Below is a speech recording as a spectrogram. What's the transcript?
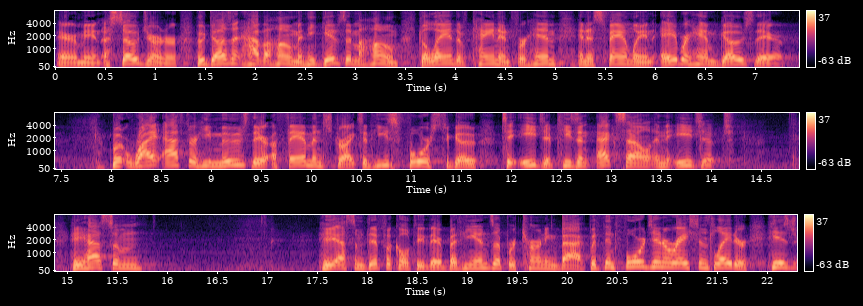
Aramean, a sojourner who doesn't have a home, and he gives him a home, the land of Canaan, for him and his family. And Abraham goes there. But right after he moves there, a famine strikes and he's forced to go to Egypt. He's an exile in Egypt. He has some he has some difficulty there, but he ends up returning back. But then four generations later, his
